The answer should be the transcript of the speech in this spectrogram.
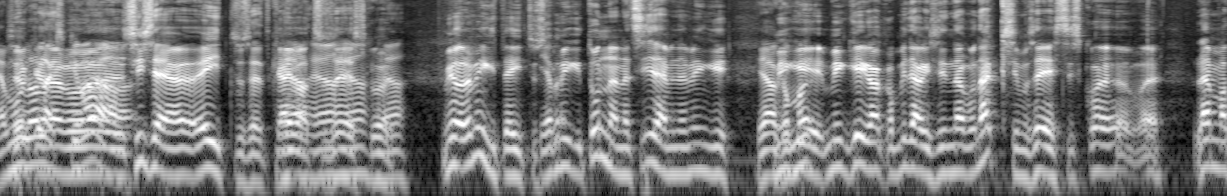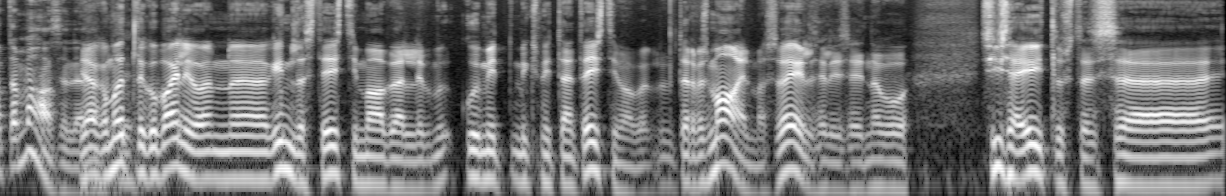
ja mul siuke olekski nagu vaja- siseheitlused käivad Ja, su ja, sees ja, kogu ja. aeg. Minul ei ole mingit heitust Ja-, mingi tunnen, et sisemine mingi, Ja, mingi, ma- mingi keegi hakkab midagi siin nagu näksima seest, siis kohe lämmatan maha selle. ja aga mõtle, kui palju on äh, kindlasti Eestimaa peal, kui mit,, miks mitte ainult Eestimaa peal, terves maailmas veel selliseid nagu siseheitlustes äh,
